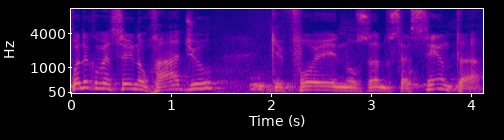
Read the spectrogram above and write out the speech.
Quando eu comecei no rádio, que foi nos anos 60,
